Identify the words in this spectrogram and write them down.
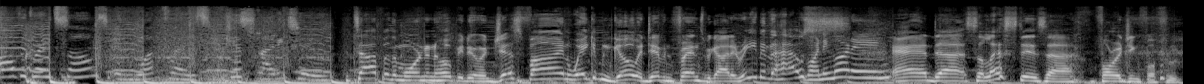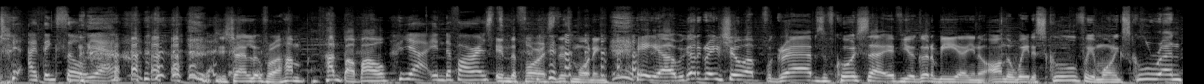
All the great songs in one place. Kiss 92. Top of the morning. Hope you're doing just fine. Wake up and go with Div and friends. We got Irene in the house. Morning, morning. And uh, Celeste is uh, foraging for fruit. I think so, yeah. She's trying to look for a hum, han bao bao yeah, in the forest. in the forest this morning. hey, uh, we got a great show up for grabs. Of course, uh, if you're going to be, uh, you know, on the way to school for your morning school run,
